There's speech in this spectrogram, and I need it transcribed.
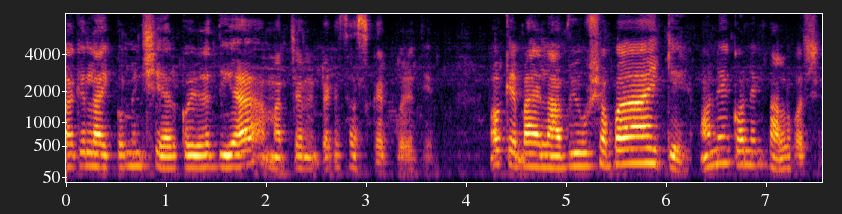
লাগে, লাইক, কমেন্ট, শেয়ার করে দিয়া আমার চ্যানেলটাকে সাবস্ক্রাইব করে দিন। ওকে, বাই, লাভ ইউ সবাইকে। অনেক অনেক ভালোবাসা।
